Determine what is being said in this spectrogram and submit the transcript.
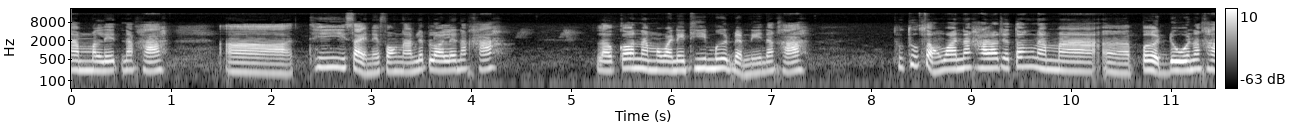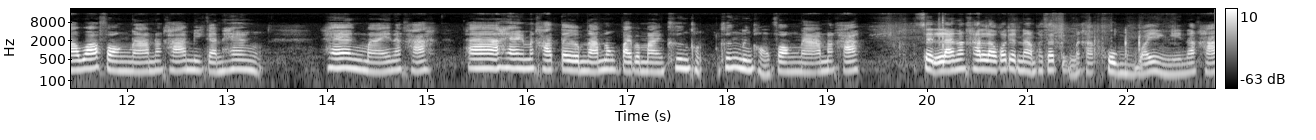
นำเมล็ดนะคะ ที่ใส่ในฟองน้ำเรียบร้อยแล้วนะคะ แล้วก็นำมาไว้ในที่มืดแบบนี้นะคะ ทุกๆ 2 วันนะคะ เราจะต้องนำมาเเปิดดูนะคะว่าฟองน้ำนะคะ มีการแห้งแห้งไหมนะคะ ถ้าแห้งนะคะ เติมน้ำลงไปประมาณครึ่งของครึ่งหนึ่งของฟองน้ำนะคะ เสร็จแล้วนะคะ เราก็จะนำพลาสติกนะคะคลุมไว้อย่างนี้นะคะ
